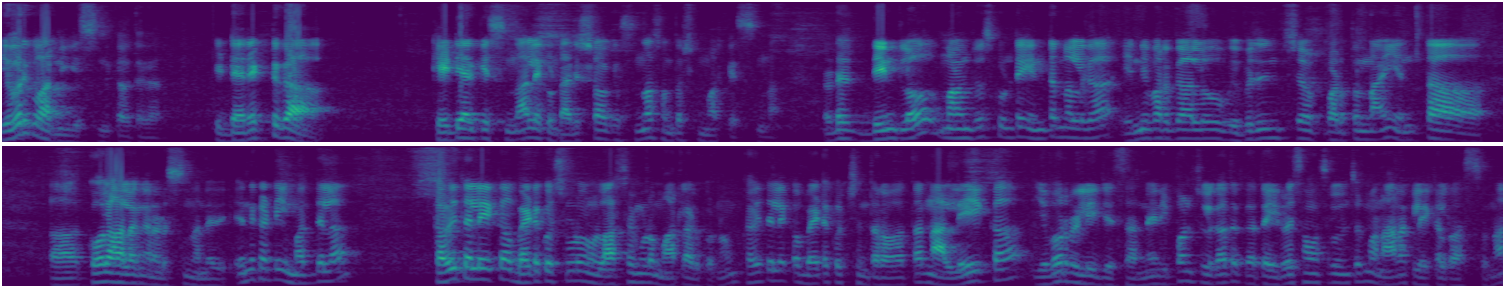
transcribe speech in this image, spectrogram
ఎవరికి వార్నింగ్ ఇస్తుంది కవిత గారు? ఈ డైరెక్ట్గా కేటీఆర్కి ఇస్తుందా లేకుంటే హరీష్ రావుకి ఇస్తుందా సంతోష్ కుమార్కి ఇస్తుందా? అంటే దీంట్లో మనం చూసుకుంటే ఇంటర్నల్గా ఎన్ని వర్గాలు విభజించబడుతున్నాయి ఎంత కోలాహలంగా నడుస్తుంది అనేది. ఎందుకంటే ఈ మధ్యలో కవిత లేఖ బయటకు వచ్చినప్పుడు మనం లాస్ట్ టైం కూడా మాట్లాడుకున్నాం. కవిత లేఖ బయటకు వచ్చిన తర్వాత నా లేఖ ఎవరు రిలీజ్ చేశారు? నేను ఇప్పటి కాదు గత ఇరవై సంవత్సరాల నుంచి మా నాన్నకు లేఖలు రాస్తున్నా.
